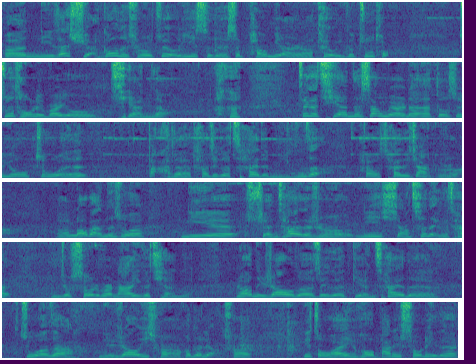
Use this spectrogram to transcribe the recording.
呃，你在选购的时候最有意思的是旁边啊，它有一个竹筒，竹筒里边有签子，这个签子上边呢都是用中文打的，它这个菜的名字还有菜的价格。啊，老板呢说。你选菜的时候，你想吃哪个菜，你就手里边拿一个签子，然后你绕着这个点菜的桌子，你绕一圈或者两圈，你走完以后，把你手里的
